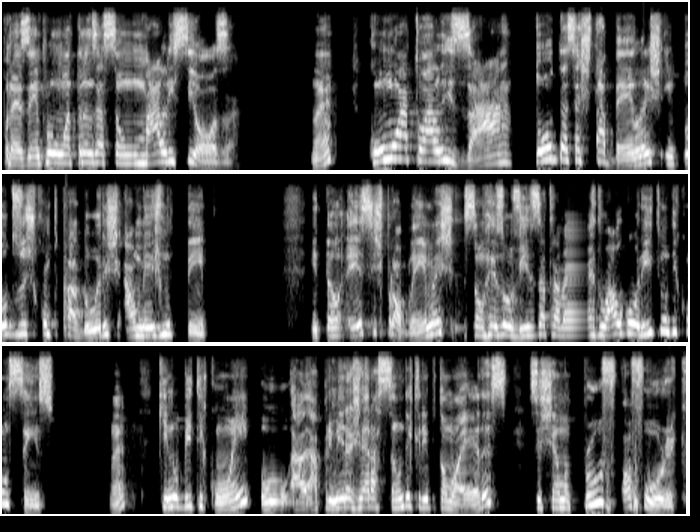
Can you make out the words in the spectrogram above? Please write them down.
por exemplo, uma transação maliciosa? Não é? Como atualizar todas as tabelas em todos os computadores ao mesmo tempo? Então, esses problemas são resolvidos através do algoritmo de consenso, né? que no Bitcoin, o, a, a, primeira geração de criptomoedas, se chama Proof of Work,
